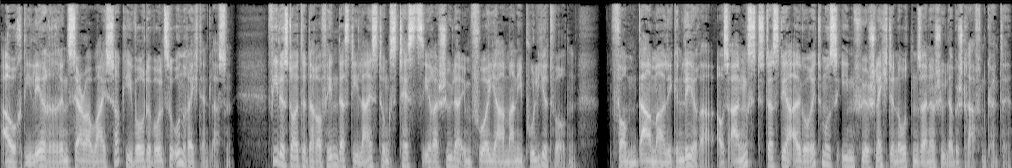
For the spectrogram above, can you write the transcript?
Auch die Lehrerin Sarah Wysocki wurde wohl zu Unrecht entlassen. Vieles deutet darauf hin, dass die Leistungstests ihrer Schüler im Vorjahr manipuliert wurden. Vom damaligen Lehrer, aus Angst, dass der Algorithmus ihn für schlechte Noten seiner Schüler bestrafen könnte.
